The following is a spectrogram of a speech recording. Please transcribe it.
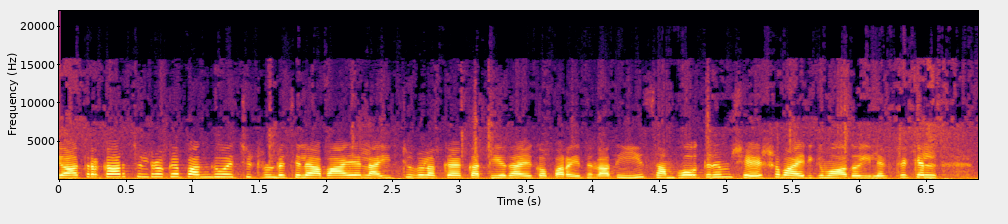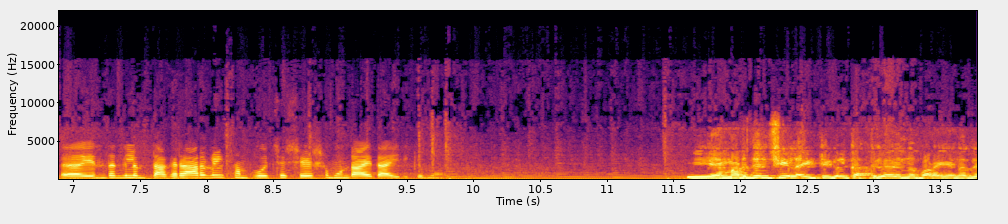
യാത്രക്കാർ ചിലരൊക്കെ പങ്കുവച്ചിട്ടുണ്ട്. ചില അപായ ലൈറ്റുകളൊക്കെ കത്തിയതായൊക്കെ പറയുന്നുണ്ട്. അത് ഈ സംഭവത്തിനും ശേഷമായിരിക്കുമോ? അതോ ഇലക്ട്രിക്കൽ എന്തെങ്കിലും തകരാറുകൾ സംഭവിച്ച ശേഷം ഉണ്ടായതായിരിക്കുമോ ഈ എമർജൻസി ലൈറ്റുകൾ കത്തുക എന്ന് പറയുന്നത്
